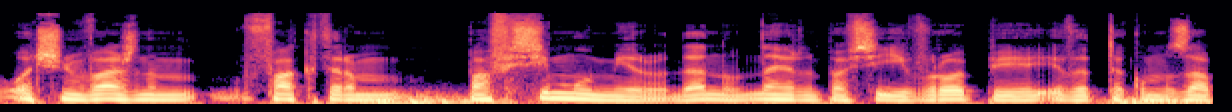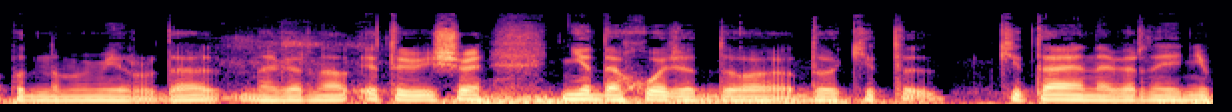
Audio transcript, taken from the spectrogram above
очень важным фактором по всему миру, да? ну, наверное, по всей Европе и вот такому западному миру. Да? Наверное, это еще не доходит до, до Кита- Китая, наверное, я не,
